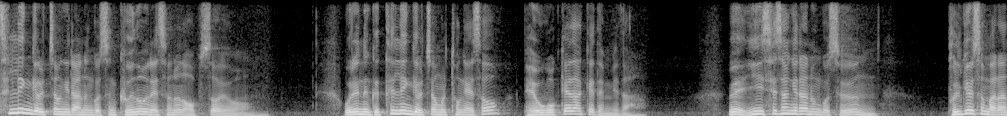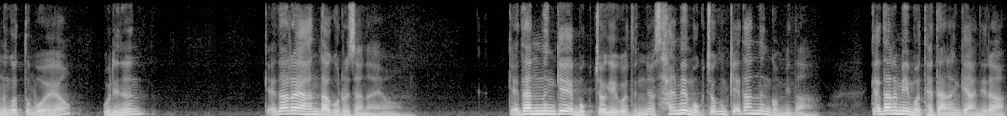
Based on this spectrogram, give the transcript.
틀린 결정이라는 것은 근원에서는 없어요. 우리는 그 틀린 결정을 통해서 배우고 깨닫게 됩니다. 왜? 이 세상이라는 것은 불교에서 말하는 것도 뭐예요? 우리는 깨달아야 한다고 그러잖아요. 깨닫는 게 목적이거든요. 삶의 목적은 깨닫는 겁니다. 깨달음이 뭐 대단한 게 아니라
